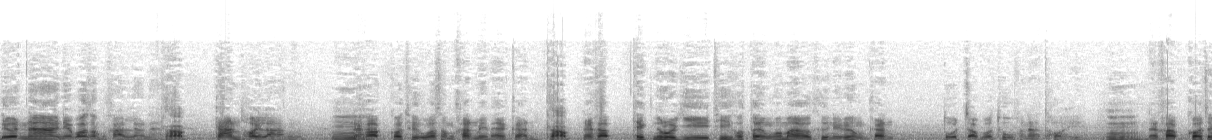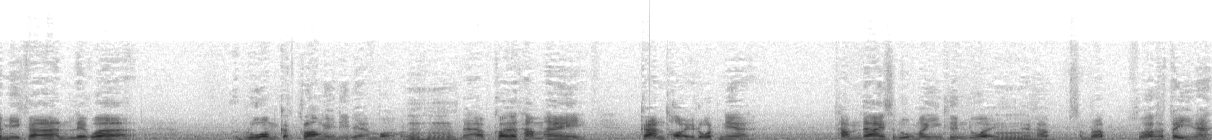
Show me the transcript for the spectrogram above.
เดินหน้าเนี่ยว่าสำคัญแล้วนะครับ การถอยหลังอืมนะครับ ก็ถือว่าสำคัญไม่แพ้กันครับนะครับ เทคโนโลยีที่เขาเติมเข้ามาก็คือในเรื่องของการตรวจจับวัตถุขณะถอยอืมนะครับ ก็จะมีการเรียกว่ารวมกับกล้องอย่างที่พี่แอมบอกอือฮึนะครับ ก็จะทำให้การถอยรถเนี่ย ทำได้สะดวกมากยิ่งขึ้นด้วยอืม นะครับสำหรับสุภาพสตรีนะ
